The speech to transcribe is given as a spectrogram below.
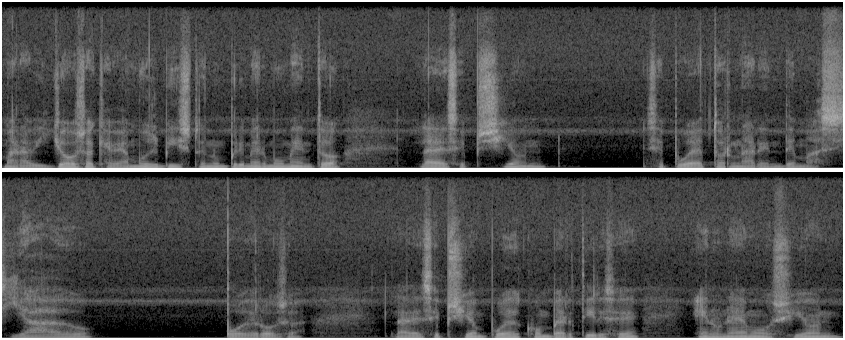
maravillosa que habíamos visto en un primer momento, la decepción se puede tornar en demasiado poderosa la decepción puede convertirse en una emoción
